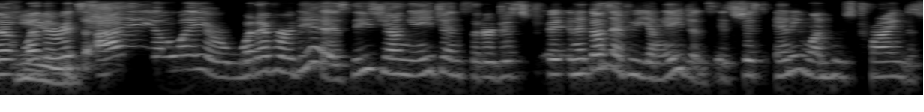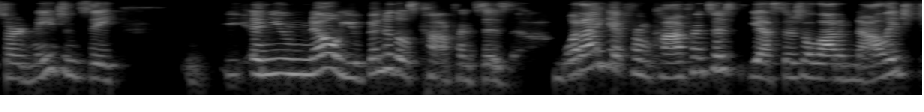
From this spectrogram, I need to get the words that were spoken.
The, whether it's IAOA or whatever it is, these young agents that are just, and it doesn't have to be young agents, it's just anyone who's trying to start an agency and you know you've been to those conferences. What i get from conferences yes there's a lot of knowledge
